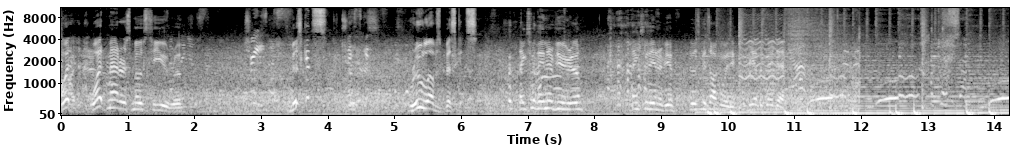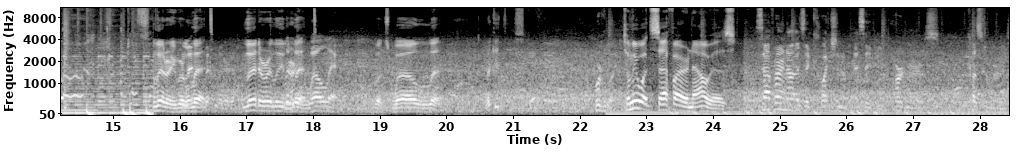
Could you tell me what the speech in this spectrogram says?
What what matters most to you, Rue? Treats. Biscuits? Biscuits. Rue loves biscuits. Thanks for the interview, Rue. Thanks for the interview. It was good talking with you. Hope you have a great day. Literally, we're Lit, lit. lit, Literally, lit. well lit. Looks well lit. Look at this. Tell me what Sapphire Now is. Sapphire Now is a collection of SAP partners, customers,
